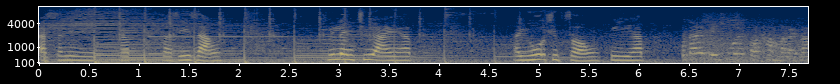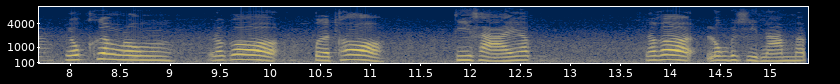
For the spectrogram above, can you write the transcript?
อัศนีครับกาศีสัง ที่อเล่นชื่อไอซ์ครับ อายุ 12 ปีครับ ได้ไปช่วยเขาทำอะไรบ้าง ยกเครื่องลง แล้วก็เปิดท่อ ตีสายครับ แล้วก็ลงไปฉีดน้ำครับ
